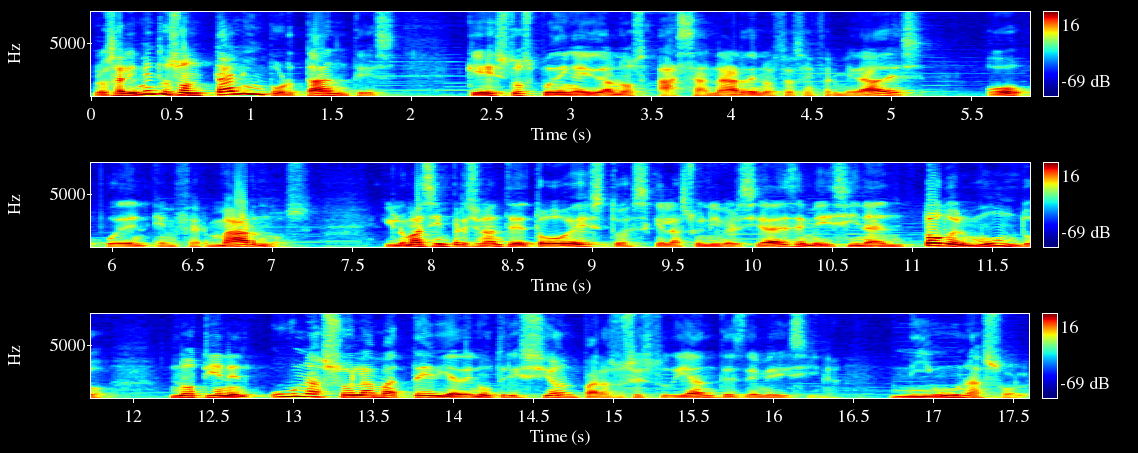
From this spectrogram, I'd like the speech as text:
Los alimentos son tan importantes que estos pueden ayudarnos a sanar de nuestras enfermedades o pueden enfermarnos. Y lo más impresionante de todo esto es que las universidades de medicina en todo el mundo no tienen una sola materia de nutrición para sus estudiantes de medicina, ni una sola.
